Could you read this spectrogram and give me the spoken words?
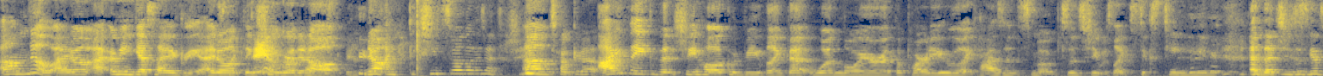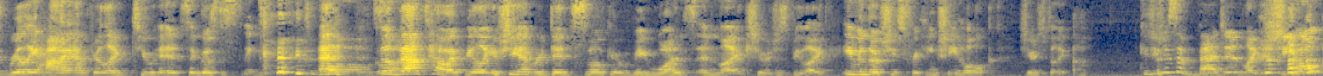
Um, no, I don't. I, I mean, yes, I agree. I don't like, think she would at all. No, I think she'd smoke all the time. Um, Choke it up. I think that She Hulk would be like that one lawyer at the party who like hasn't smoked since she was like sixteen, and then she just gets really high after like two hits and goes to sleep. Oh, so goodbye. that's how I feel like if she ever did smoke, it would be once, and like she would just be like, even though she's freaking She Hulk, she would just be like, oh. Could you just imagine, like, She-Hulk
